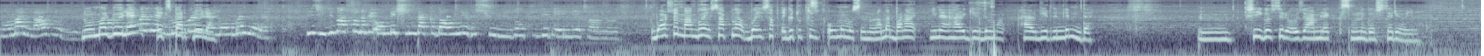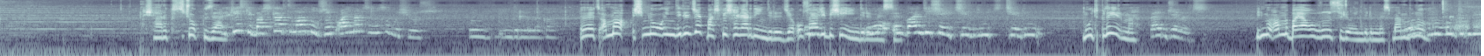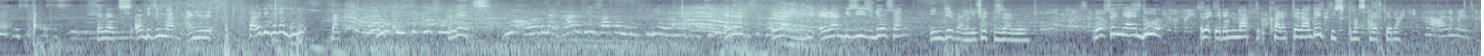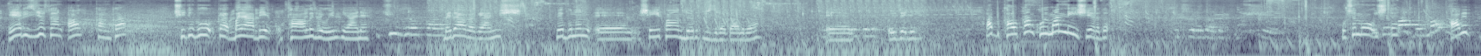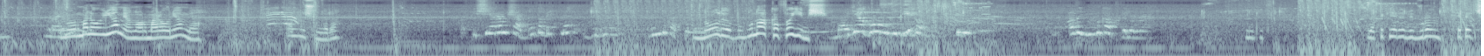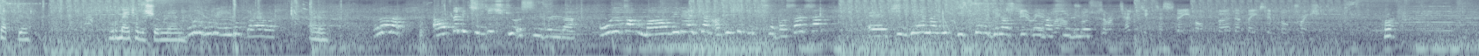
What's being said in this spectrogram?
Normal daha zor. Normal böyle, normal ne? expert Normal böyle. ne? Normal ne? Biz videodan sonra bir 15-20 dakika daha oynarız. Şu %37 50'ye tamamlanır. Bu arada ben bu hesapla bu hesap Ege Topuz olmamasına rağmen bana yine her girdim her girdiğimde mi de hmm, şey gösteriyor öz hamle kısmını gösteriyor yine. Şarkısı çok güzel. Keşke başka haritalar da olsa. Hep aynı nasıl başlıyoruz? Oyun indirilene kadar. Evet ama şimdi o indirilecek başka şeyler de indirilecek. O sadece bir şeyin O, indirilmesi. o bence şey çevrim çevrim Multiplayer mi? bence evet. Bilmiyorum ama bayağı uzun sürüyor indirilmesi. Ben Bunu evet ama bizim var. Ee, Herkes zaten bunu bak. Evet. bunu alabilen herkes zaten multiplayer. Çünkü Eren, Eren, Eren bizi izliyorsan indir bence çok güzel bir oyun. Söyleyeyim yani bu evet Eren'in var karakter aldı ya PS Plus karakteri. Eğer izliyorsan al kanka. Çünkü bu bayağı bir pahalı bir oyun yani 200 lira falan. bedava gelmiş ve bunun e, şeyi falan 400 lira galiba. E, özeli. Abi kalkan koyman ne işe yaradı? Hocam o işte. Abi normal oynuyorum ya normal oynuyorum ya. Alın şunları. İşe yaramış abi. Burada bekle. Gündük atıyor. Ne oluyor bu? Bunlar kafayı yemiş. Manyak oğlum gidiyor. Hadi yumruk at gelene. Dur dur. Uzaktakileri de bir vuralım. Hep çatlıyor. Vurmaya çalışıyorum yani. Burada burada inbok bayağı var. Aynen. Buna bak altta bir çizgi çıkıyor ısındığında. Orada tam mavideyken ateş etme tuşuna basarsan e, çizgi hemen yok bitiyor ve biraz çıkmaya Exterior Hop.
